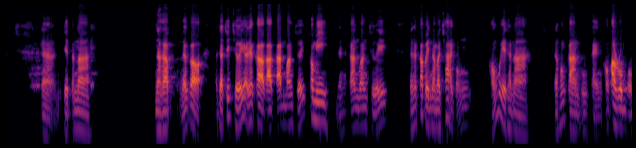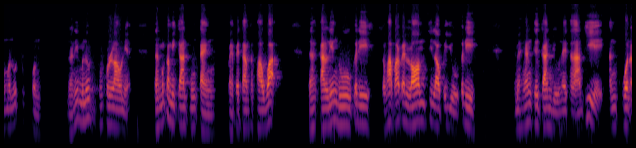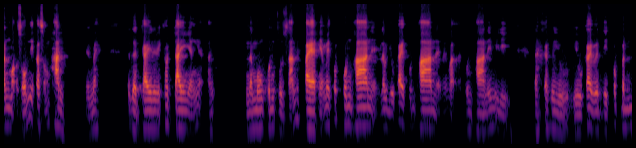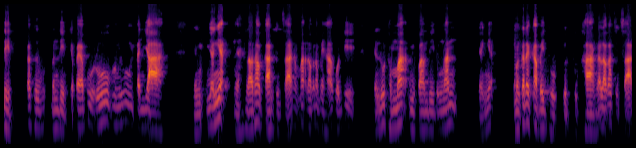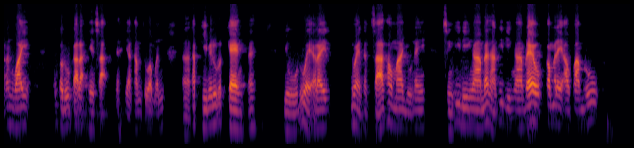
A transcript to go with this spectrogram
เจตนานะครับ แล้วก็อาจจะเฉยๆอาจจะการวางเฉยก็มีนะการวางเฉยนะครับก็เป็นธรรมชาติของของเวทนาแต่ของการปรุงแต่งของอารมณ์ของมนุษย์ทุกคนนะนี่มนุษย์ของคนเราเนี่ยนะมันก็มีการปรุงแต่งไปไปตามสภาวะนะการเลี้ยงดูก็ดี สภาพแวดล้อมที่เราไปอยู่ก็ดีเห็นไหมงั้นคือการอยู่ในสถานที่อันควรอันเหมาะสมนี่ก็สำคัญเห็นไหมถ้าเกิดใจเข้าใจอย่างเนี้ยนมงคลสุดสามแปดเนี่ยไม่ครบคนพาลเนี่ยเราอยู่ใกล้คนพาลเนี่ยไม่ว่าคนพาลนี่ไม่ดีนะก็คืออยู่อยู่ใกล้บัณฑิตคบบัณฑิตก็คือบัณฑิตจะแปลผู้รู้ผู้มีผู้มีปัญญา อย่างอย่างเงี้ยเนี่ยเราเท่าการศึกษาธรรมะเราก็ต้องไปหาคนที่เรียนรู้ธรรมะมีความดีตรงนั้น อย่างเงี้ย มันก็ได้กลับไปถูกจุดถูกทางแล้วเราก็ศึกษานั้นไว้แล้วก็รู้กาลเทศะนี่ยอย่าทำตัวเหมือนทัพพีไม่รู้รสแกงนะอยู่ด้วยอะไรด้วยศึกษาเข้ามาอยู่ในสิ่งที่ดีงามและสถานที่ดีงามแล้วก็ไม่ได้เอาความรู้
